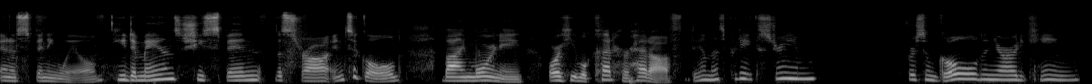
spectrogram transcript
and a spinning wheel. He demands she spin the straw into gold by morning, or he will cut her head off. Damn, that's pretty extreme for some gold, and you're already king.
